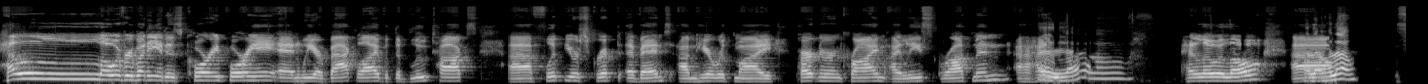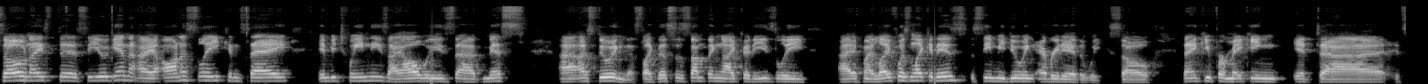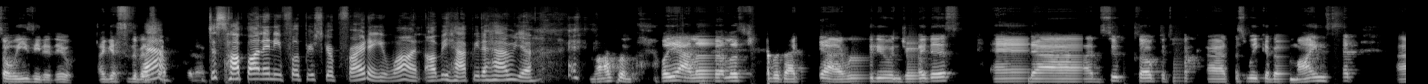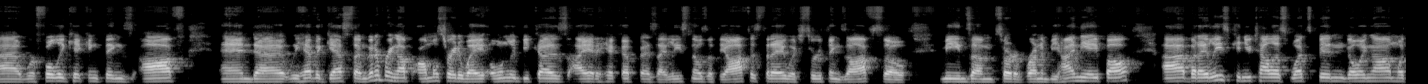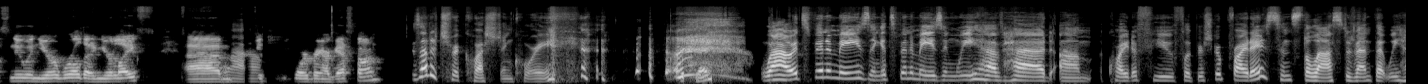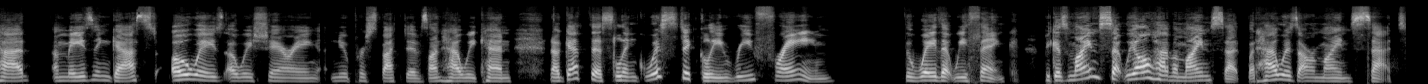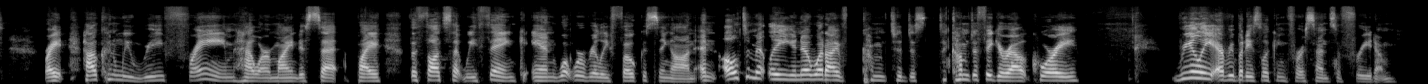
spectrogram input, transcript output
Hello, everybody. It is Corey Poirier, and we are back live with the bLU Talks uh, Flip Your Script event. I'm here with my partner in crime, Elise Rothman. Uh, hello. Hello, hello. Uh, hello, hello. So nice to see you again. I honestly can say, in between these, I always uh, miss uh, us doing this. Like, this is something I could easily. Uh, if my life wasn't like it is, see me doing every day of the week. So thank you for making it uh, it's so easy to do. I guess is the best. Yeah. Just hop on any Flip Your Script Friday you want. I'll be happy to have you. awesome. Well, yeah, let, us chat about that. Yeah, I really do enjoy this. And uh, I'm super stoked to talk uh, this week about mindset. Uh, we're fully kicking things off, and uh, we have a guest I'm going to bring up almost right away, only because I had a hiccup, as Elise knows, at the office today, which threw things off. So means I'm sort of running behind the eight ball. Uh, but Elise, can you tell us what's been going on? What's new in your world and in your life? Um, wow. Before we bring our guest on. Is that a trick question, Corey? okay. wow, it's been amazing. It's been amazing. We have had um, quite a few Flip Your Script Fridays since the last event that we had. Amazing guests, always, always sharing new perspectives on how we can, now get this, linguistically reframe the way that we think. Because mindset, we all have a mindset, but how is our mindset? Right? How can we reframe how our mind is set by the thoughts that we think and what we're really focusing on? And ultimately, you know what I've come to just to come to figure out, Corey? Really, everybody's looking for a sense of freedom.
